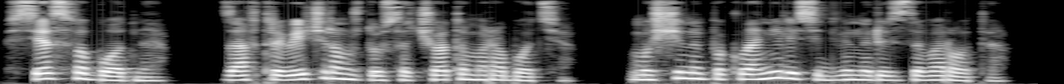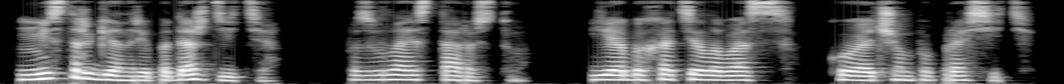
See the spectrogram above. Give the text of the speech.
Все свободны. Завтра вечером жду с отчетом о работе». Мужчины поклонились и двинулись за ворота. «Мистер Генри, подождите», — позвала я старосту. «Я бы хотела вас кое о чем попросить».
